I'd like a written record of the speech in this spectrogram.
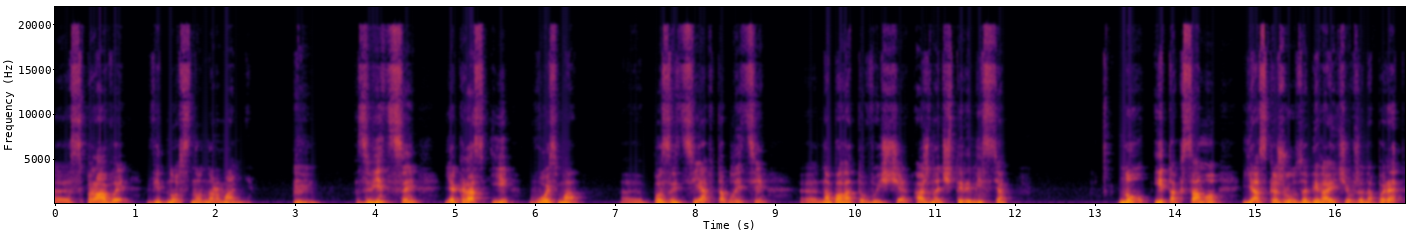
е, справи відносно нормальні. Звідси якраз і восьма е, позиція в таблиці е, набагато вище, аж на 4 місця. Ну, і так само я скажу, забігаючи вже наперед,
